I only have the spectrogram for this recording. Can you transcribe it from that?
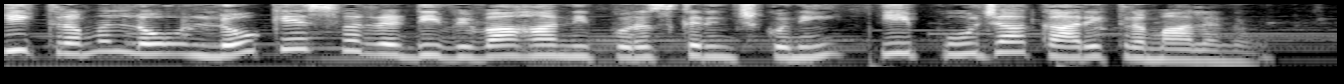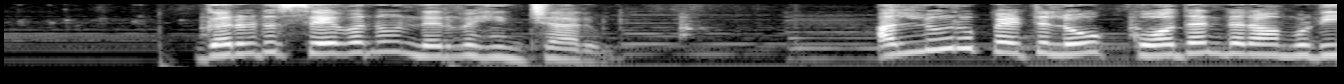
ఈ క్రమంలో లోకేశ్వర్ రెడ్డి వివాహాన్ని పురస్కరించుకుని ఈ పూజా కార్యక్రమాలను గరుడ సేవను నిర్వహించారు. అల్లూరుపేటలో కోదండరాముడి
